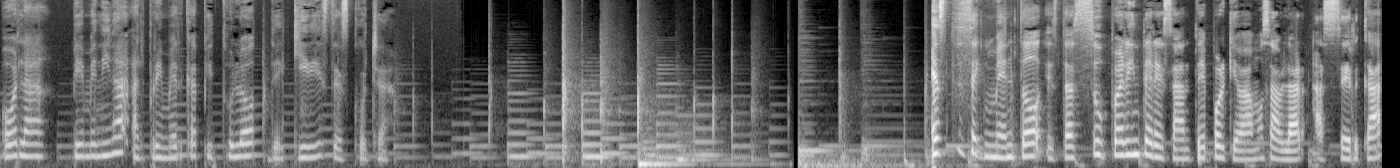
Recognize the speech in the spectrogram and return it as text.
Hola, bienvenida al primer capítulo de Kiris te escucha. Este segmento está súper interesante porque vamos a hablar acerca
